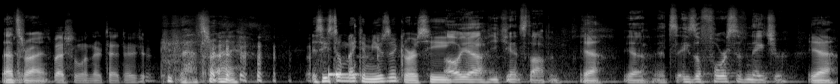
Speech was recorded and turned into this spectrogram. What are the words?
that's right. especially when they're Ted Nugent. That's right. is he still making music, or is he? Oh yeah, you can't stop him. yeah, Yeah, it's, he's a force of nature. yeah.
